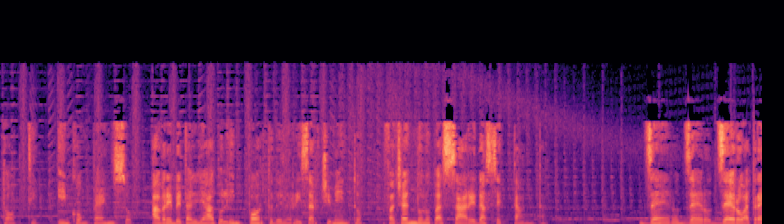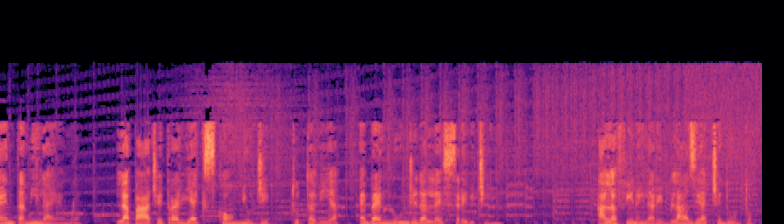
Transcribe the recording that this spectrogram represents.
Totti, in compenso, avrebbe tagliato l'importo del risarcimento, facendolo passare da 70.000 a 30.000 euro. La pace tra gli ex coniugi, tuttavia, è ben lungi dall'essere vicina. Alla fine Ilari Blasi ha ceduto,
